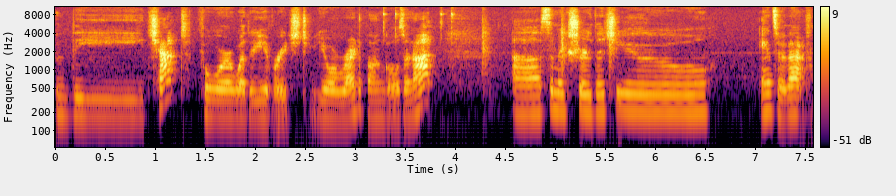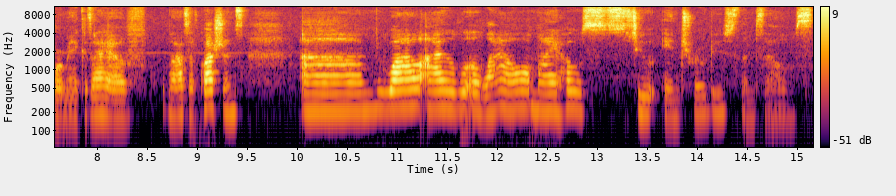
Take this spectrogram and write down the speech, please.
the chat for whether you've reached your write-a-thon goals or not. Uh, so make sure that you answer that for me because I have lots of questions. Um, while I will allow my hosts to introduce themselves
